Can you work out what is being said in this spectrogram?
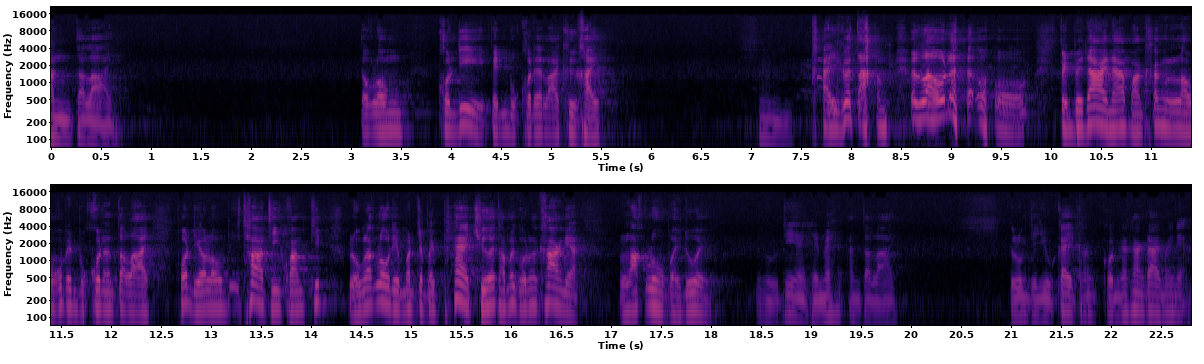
อันตราย ตกลงคนที่เป็นบุคคลอันตรายคือใครอืมใครก็ตาม เรานะโอ้โหเป็นไปได้นะ บางครั้งเราก็เป็นบุคคลอันตราย เพราะเดี๋ยวเรามีท่าทีความคิดหลงรักโลกเนี่ยมันจะไปแพร่เชื้อทำให้คนข้างๆเนี่ยรักโลกไปด้วยโอ้โหนี่เห็นไหมอันตราย ตกลงจะอยู่ใกล้คนข้างๆได้ไหมเนี่ย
